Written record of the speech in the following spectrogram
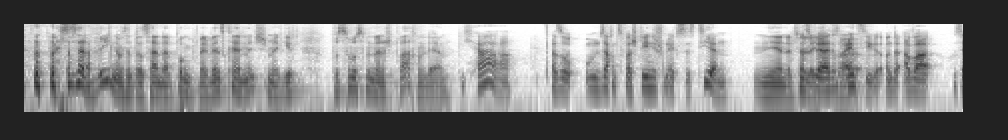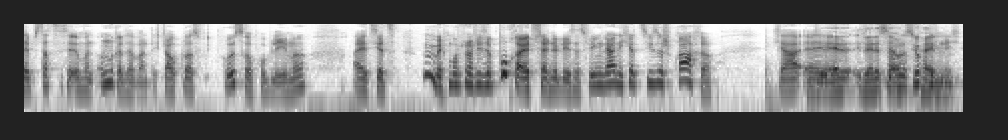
Das ist halt wirklich ein ganz interessanter Punkt. Wenn es keine Menschen mehr gibt, wozu muss man dann Sprachen lernen? ja. Also, um Sachen zu verstehen, die schon existieren. Ja, natürlich. Das wäre das aber- Einzige. Und, aber selbst das ist ja irgendwann unrelevant. Ich glaube, du hast größere Probleme als jetzt, hm, ich muss noch diese Buchreihe zu Ende lesen, deswegen lerne ich jetzt diese Sprache. Ja, äh, Du du hättest ja auch das juckt keinen- nicht.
